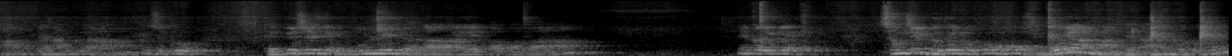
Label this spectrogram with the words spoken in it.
화학 변한 거야. 그래서 그 대표적인 물리 변화에 봐봐봐. 그러니까 이게 성질 그대로고 모양만 변하는 거거든.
